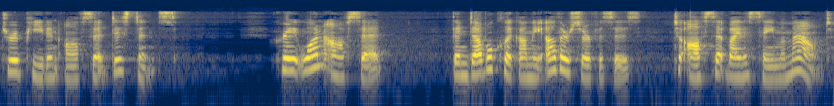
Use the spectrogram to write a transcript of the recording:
to repeat an offset distance. Create one offset, then double-click on the other surfaces to offset by the same amount.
